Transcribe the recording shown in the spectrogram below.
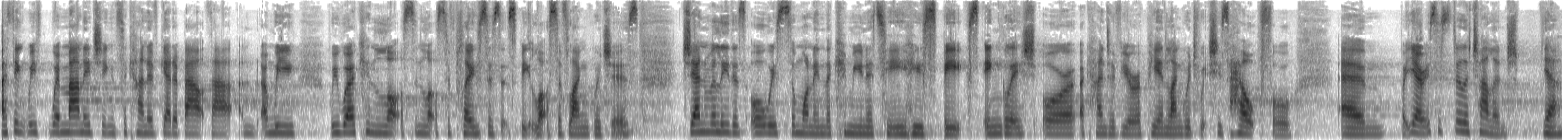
I think we've, we're managing to kind of get about that. And, and we, we work in lots and lots of places that speak lots of languages. Generally, there's always someone in the community who speaks English or a kind of European language, which is helpful. Um, but yeah, it's still a challenge. Yeah.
